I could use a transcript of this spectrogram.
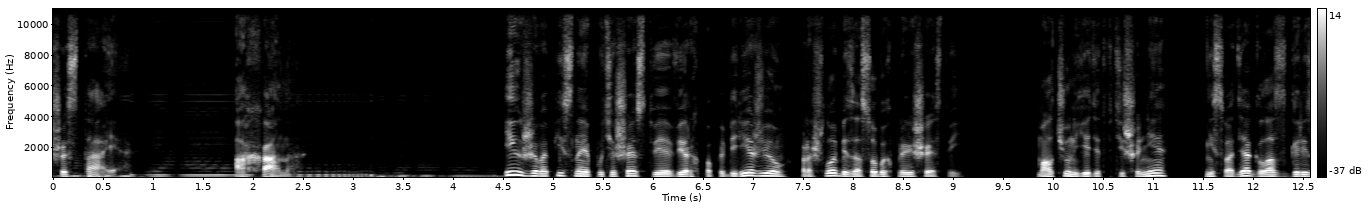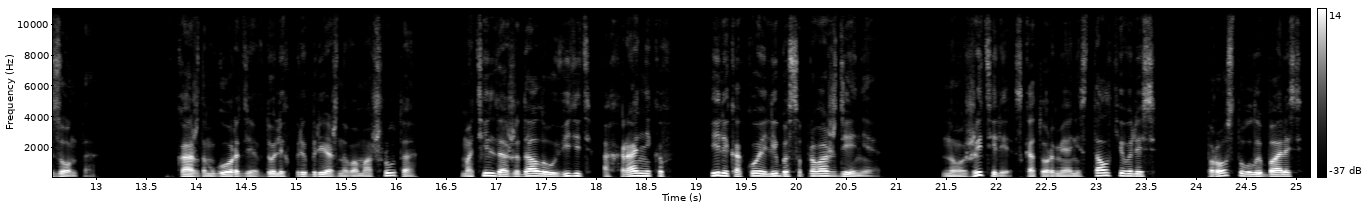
шестая. Ахана. Их живописное путешествие вверх по побережью прошло без особых происшествий. Молчун едет в тишине, не сводя глаз с горизонта. В каждом городе вдоль их прибрежного маршрута Матильда ожидала увидеть охранников или какое-либо сопровождение, но жители, с которыми они сталкивались, просто улыбались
